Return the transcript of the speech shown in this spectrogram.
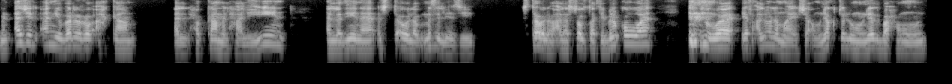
من أجل أن يبرروا أحكام الحكام الحاليين الذين استولوا مثل يزيد استولوا على السلطة بالقوة ويفعلون ما يشاءون يقتلون يذبحون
